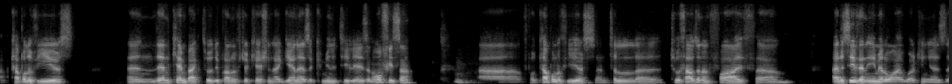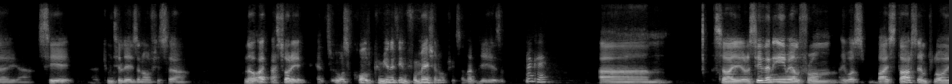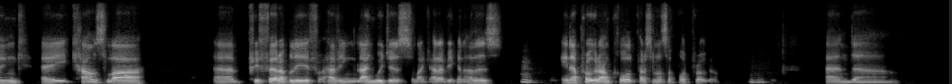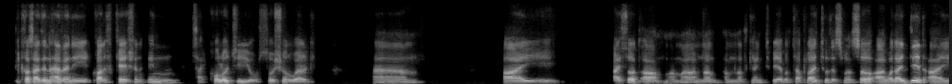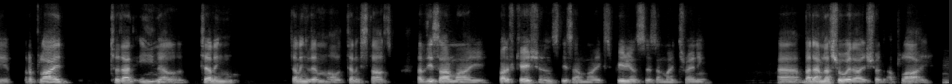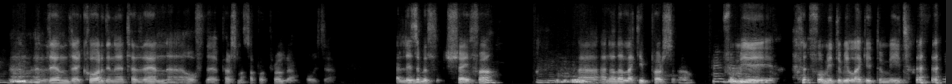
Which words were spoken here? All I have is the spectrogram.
a couple of years, and then came back to Department of Education again as a community liaison officer Mhm. uh, for a couple of years until uh, 2005. Um, I received an email while working as a uh, CA, community liaison officer no, I, I sorry, it, it was called Community Information Officer, not liaison. Okay. Um, so I received an email from it was by STARTTS employing a counselor, uh, preferably for having languages like Arabic and others, Hmm. in a program called Personal Support Program. Mhm. And um, because I didn't have any qualification in psychology or social work, um, I I thought, oh, I'm, I'm not I'm not going to be able to apply to this one. So I, what I did, I replied to that email telling telling them or telling staff that these are my qualifications, these are my experiences and my training. Uh, but I'm not sure whether I should apply. Mhm. And, and then the coordinator then uh, of the personal support program was uh, Elizabeth Schaefer, Mhm. uh, another lucky person Mhm. for me for me to be lucky to meet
